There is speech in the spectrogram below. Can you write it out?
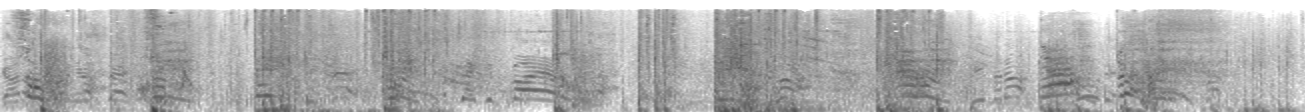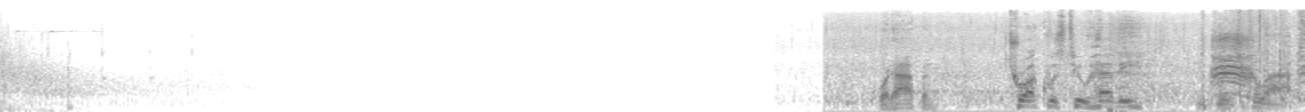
Got her on your six! Taking fire! Keep it up! What happened? Truck was too heavy, the bridge collapsed.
